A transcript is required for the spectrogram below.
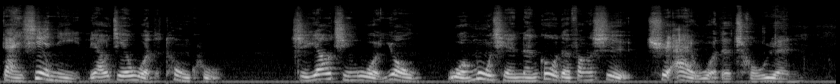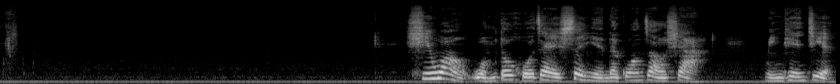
感谢你了解我的痛苦，只邀请我用我目前能够的方式去爱我的仇人。希望我们都活在圣言的光照下。明天见。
